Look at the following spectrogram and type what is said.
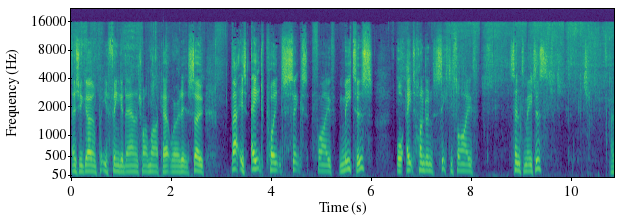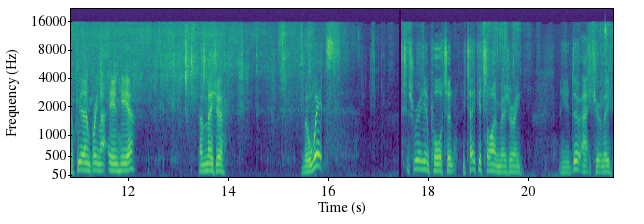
as you go and put your finger down and try and mark out where it is. So that is 8.65 meters or 865 centimeters. And if we then bring that in here and measure the width, it's really important. You take your time measuring and you do it accurately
